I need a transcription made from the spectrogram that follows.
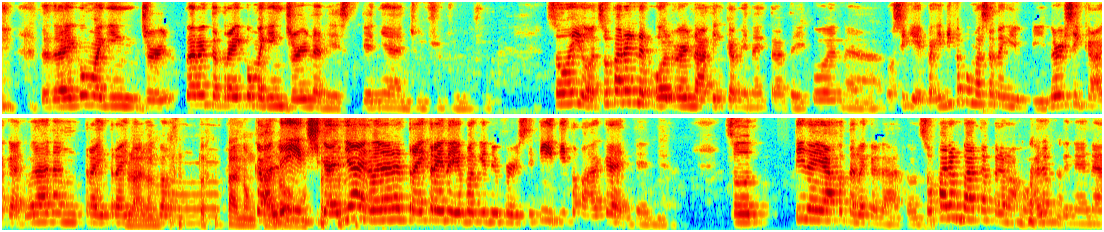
tatry kong maging jour- parang tatry kong maging journalist ganyan chu chu So ayun, so parang nag-all or nothing kami ng tatay ko na, o sige, pag hindi ka pumasa ng UP, nursing ka agad. Wala nang try-try ng ibang tanong, college, tanong. ganyan. Wala nang try-try ng ibang university. Dito ka agad, ganyan. So, tinaya ko talaga lahat. So parang bata pa lang ako, alam ko na na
